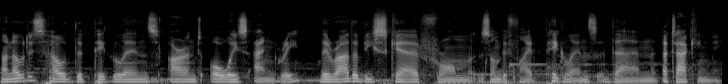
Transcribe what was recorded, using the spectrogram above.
Now notice how the piglins aren't always angry. They rather be scared from zombified piglins than attacking me.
